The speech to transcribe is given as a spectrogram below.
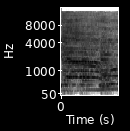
Yeah.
